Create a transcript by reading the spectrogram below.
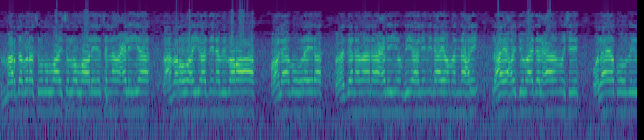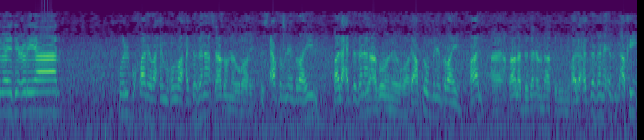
ثم اردف رسول الله صلى الله عليه وسلم عليا فأمره أن يؤذن ببراءة. قال أبو هريرة فأذن معنا علي في أهل منى يوم النهر. لا يحج بعد العام مشرك ولا يطوف بالبيت عريان. يقول البخاري رحمه الله حدثنا إسحاق بن إبراهيم. إسحاق بن إبراهيم قال حدثنا يعقوب بن إبراهيم. يعقوب بن إبراهيم. قال آه قال حدثنا ابن أخي ابن قال حدثنا ابن أخي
